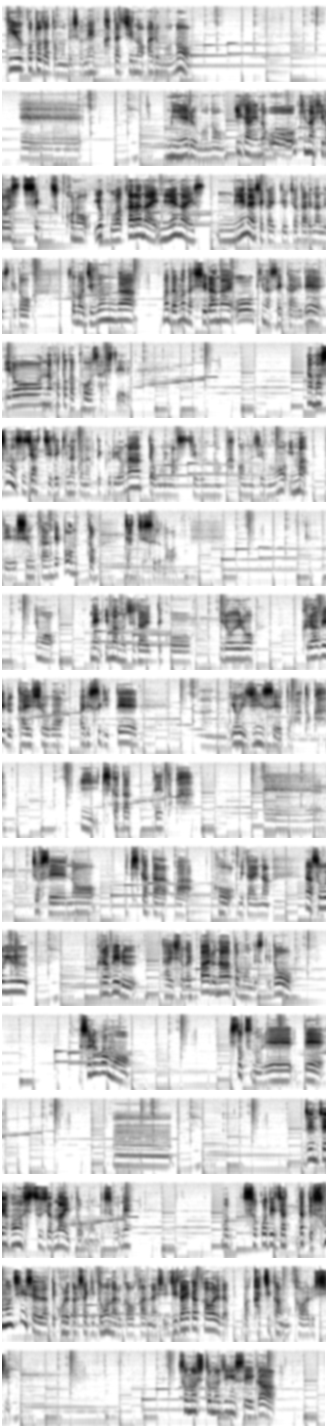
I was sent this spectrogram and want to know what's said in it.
っていうことだと思うんですよね。形のあるものえー、見えるもの以外の大きな広いこのよくわからない見えない見えない世界って言っちゃうとあれなんですけどその自分がまだまだ知らない大きな世界でいろんなことが交差している。ますますジャッジできなくなってくるよなって思います自分の過去の自分を今っていう瞬間でポンとジャッジするのは。でもね今の時代ってこういろいろ比べる対象がありすぎてあの良い人生とはとかいい生き方ってとか、えー、女性の生き方はこうみたいななんかそういう比べる対象がいっぱいあるなと思うんですけどそれはもう一つの例でうん全然本質じゃないと思うんですよね。もうそこでじゃだってその人生だってこれから先どうなるか分かんないし時代が変われば価値観も変わるしその人の人生が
